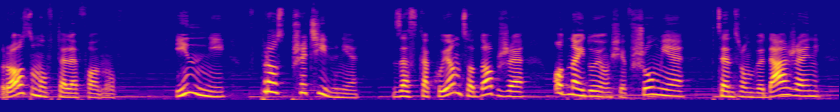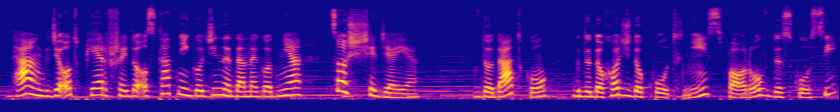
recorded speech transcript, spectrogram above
rozmów, telefonów. Inni wprost przeciwnie, zaskakująco dobrze odnajdują się w szumie, w centrum wydarzeń, tam gdzie od pierwszej do ostatniej godziny danego dnia coś się dzieje. W dodatku, gdy dochodzi do kłótni, sporów, dyskusji,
